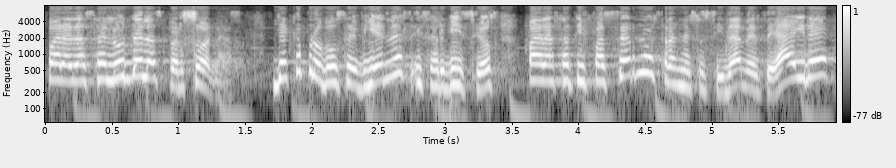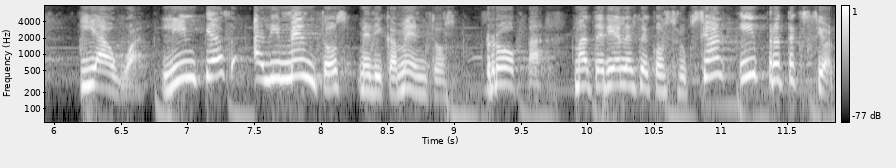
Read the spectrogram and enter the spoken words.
para la salud de las personas, ya que produce bienes y servicios para satisfacer nuestras necesidades de aire y agua, limpias, alimentos, medicamentos, ropa, materiales de construcción y protección.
